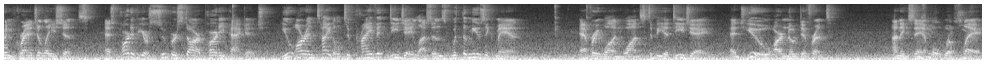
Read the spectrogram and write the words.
Congratulations! As part of your Superstar Party Package, you are entitled to private DJ lessons with the Music Man. Everyone wants to be a DJ, and you are no different. An example will play.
